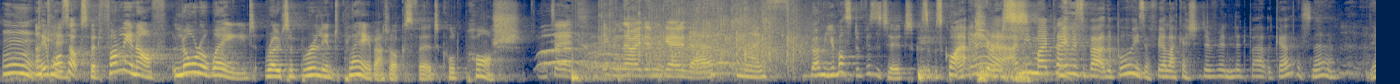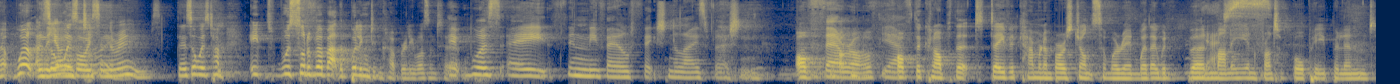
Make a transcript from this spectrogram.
Mm, it was Oxford. Funnily enough, Laura Wade wrote a brilliant play about Oxford called Posh. did, even though I didn't go there. Nice. Um, you must have visited because it was quite accurate. Yeah, I mean, my play was about the boys. I feel like I should have written it about the girls now. Yeah, well, And there's the young always boys in the rooms. There's always time. It was sort of about the Bullingdon Club, really, wasn't it? It was a thinly veiled, fictionalised version of thereof, yeah. of the club that David Cameron and Boris Johnson were in, where they would burn Yes. money in front of poor people and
